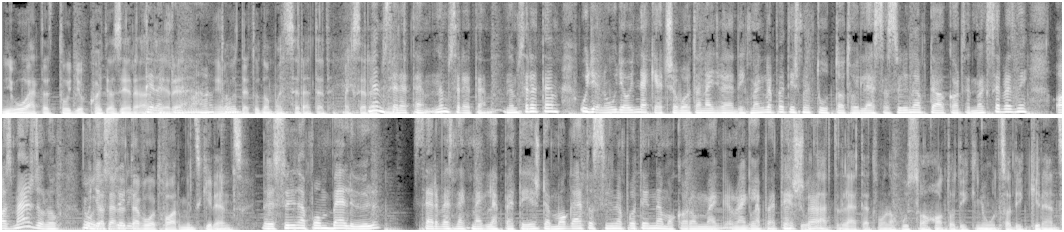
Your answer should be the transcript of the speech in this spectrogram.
Jó, hát tudjuk, hogy azért, Tényleg azért nem állhatom. jó, de tudom, hogy szereted, meg szeretnéd. Nem szeretem, nem szeretem, nem szeretem. Ugyanúgy, ahogy neked se volt a 40. meglepetés, mert tudtad, hogy lesz a szülinap, te akartad megszervezni. Az más dolog, Jó, hogy de a, az előtte szüli... volt 39. de a szülinapon belül szerveznek meglepetést, de magát a szülinapot én nem akarom meg, Jó, meglepetésre. hát lehetett volna 26., 8., 9.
